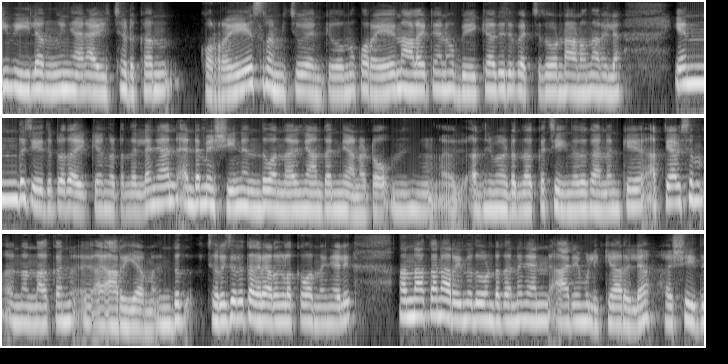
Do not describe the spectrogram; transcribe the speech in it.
ഈ വീലങ്ങ് ഞാൻ അഴിച്ചെടുക്കാൻ കുറേ ശ്രമിച്ചു. എനിക്ക് തോന്നുന്നു കുറേ നാളായിട്ട് ഞാൻ ഉപയോഗിക്കാതിരി വെച്ചതുകൊണ്ടാണോ എന്നറിയില്ല എന്ത് ചെയ്തിട്ട് അത് അയക്കാൻ കിട്ടുന്നില്ല. ഞാൻ എന്റെ മെഷീൻ എന്ത് വന്നാലും ഞാൻ തന്നെയാണ് കേട്ടോ അതിന് വേണ്ടുന്നതൊക്കെ ചെയ്യുന്നത്. കാരണം എനിക്ക് അത്യാവശ്യം നന്നാക്കാൻ അറിയാം. എന്ത് ചെറിയ ചെറിയ തകരാറുകളൊക്കെ വന്നു കഴിഞ്ഞാൽ നന്നാക്കാൻ അറിയുന്നത് കൊണ്ട് തന്നെ ഞാൻ ആരെയും വിളിക്കാറില്ല. പക്ഷേ ഇത്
